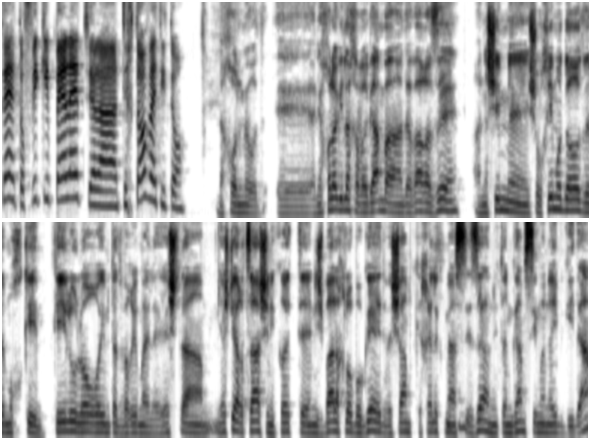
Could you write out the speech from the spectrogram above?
ותופיקי פלט של התכתובת איתו. נכון מאוד. אה, אני יכול להגיד לך, אבל גם בדבר הזה, אנשים אה, שולחים הודעות ומוחקים, כאילו לא רואים את הדברים האלה. יש, לה, יש לי הרצאה שנקראת אה, נשבע לך לא בוגד, ושם כחלק מהזה אני נותן גם סימני בגידה,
